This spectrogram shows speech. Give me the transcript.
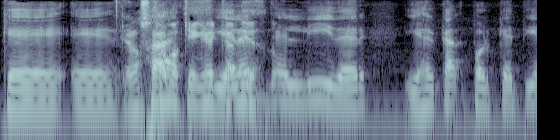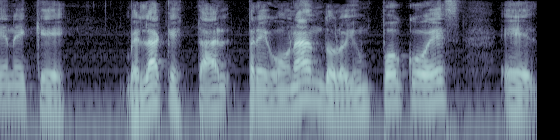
que, eh, Que no sabemos quién es el él candidato. es el líder y es el ¿por qué tiene que, verdad, que estar pregonándolo? Y un poco es, eh,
